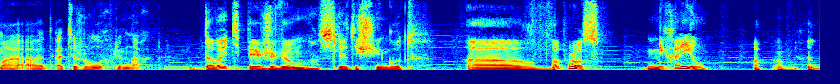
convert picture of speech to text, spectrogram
о, о тяжелых временах. Давайте переживем следующий год. А, вопрос. Михаил. А, Михаил.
